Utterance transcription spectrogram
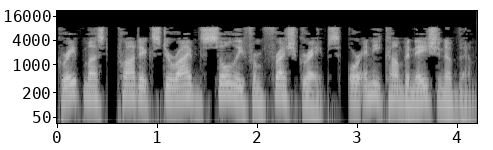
grape must, products derived solely from fresh grapes, or any combination of them.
